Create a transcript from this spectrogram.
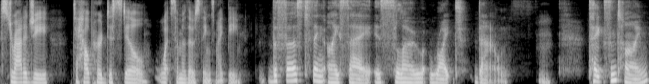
strategy to help her distill what some of those things might be? The first thing I say is slow right down. Hmm. Take some time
